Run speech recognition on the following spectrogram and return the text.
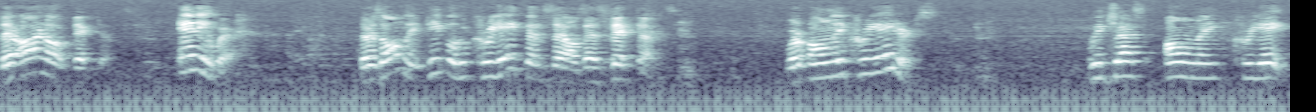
There are no victims anywhere. There's only people who create themselves as victims. We're only creators. We just only create.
